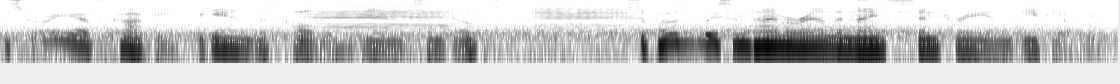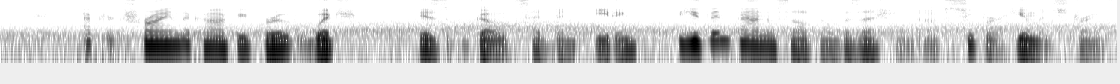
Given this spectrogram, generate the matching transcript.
The story of coffee began with Kaldi and some goats, supposedly sometime around the 9th century in Ethiopia. After trying the coffee fruit, which his goats had been eating, he then found himself in the possession of superhuman strength,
